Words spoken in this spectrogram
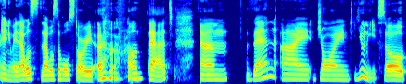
anyway, that was that was the whole story around that. Um, then I joined uni. So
